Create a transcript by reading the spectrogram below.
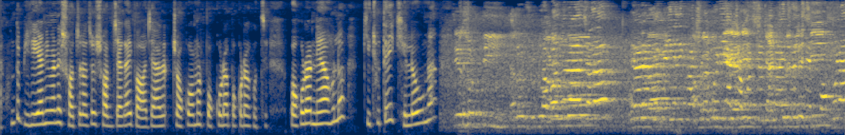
এখন তো বিরিয়ানি মানে সচরাচর সব জায়গায় পাওয়া যায়। আর চকো আমার পকোড়া পকোড়া করছে। পকোড়া নেওয়া হলো কিছুতেই খেলেও না বন্ধুরা চলো এবারে আমরা বিরিয়ানি খাওয়া শুরু করি আর চকোর জন্য রয়েছে হচ্ছে পকোড়া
